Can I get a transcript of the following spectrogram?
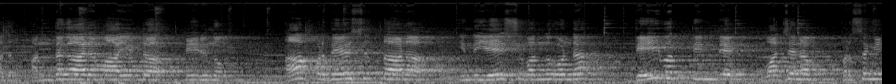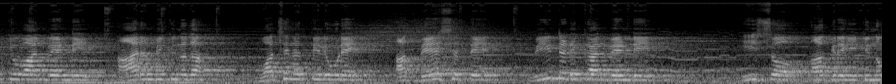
അത് അന്ധകാരമായിട്ട് തീരുന്നു. ആ പ്രദേശത്താണ് ഇന്ന് യേശു വന്നുകൊണ്ട് ദൈവത്തിന്റെ വചനം പ്രസംഗിക്കുവാൻ വേണ്ടി ആരംഭിക്കുന്നത് വചനത്തിലൂടെ ആ ദേശത്തെ വീണ്ടെടുക്കാൻ വേണ്ടി ഈശോ ആഗ്രഹിക്കുന്നു.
